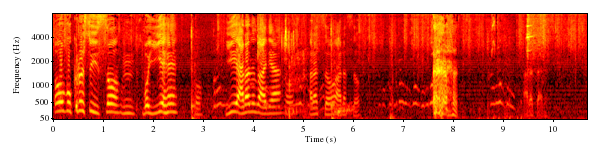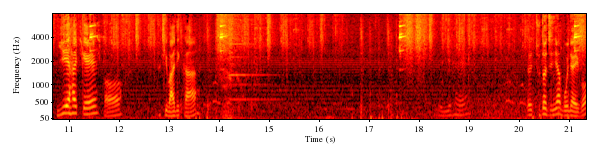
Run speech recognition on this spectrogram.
어, 뭐 그럴 수 있어. 음, 뭐 이해해. 어, 이해 안 하는 거 아니야. 어, 알았어, 알았어. 알았어, 알았어. 이해할게. 어. 듣기 많으니까. 이해해. 여기 두더지냐? 뭐냐, 이거?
